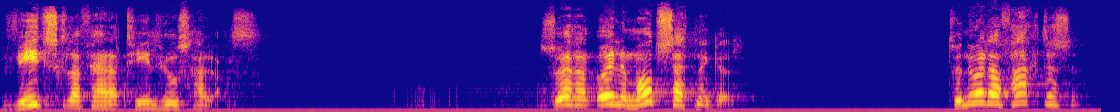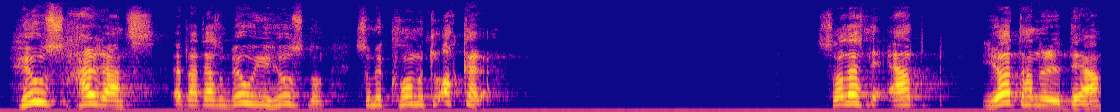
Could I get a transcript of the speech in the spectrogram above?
Vi skulle fære til husherrens. Så er det en øyelig motsetninger. Så nu er det faktisk husherrens, eller det som bor i husen, som er kommet til okkara. Så lest det at jødene er det,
